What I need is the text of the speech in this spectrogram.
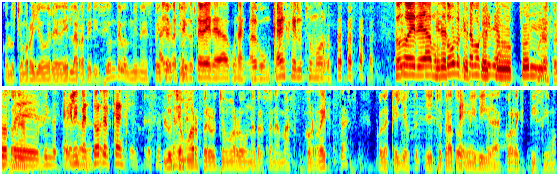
Con Lucho Morro yo heredé la repetición de los Minas Ah, yo pensé que Lucho- usted había heredado alguna, algún canje de Lucho Morro. Todos heredamos, Era todos los que el- estamos el aquí heredamos. productor y Unas director de El inventor del canje. Lucho El- Morro, pero Lucho Morro es una persona más correctas con las que yo he hecho trato Sí, en mi vida, correctísimo.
